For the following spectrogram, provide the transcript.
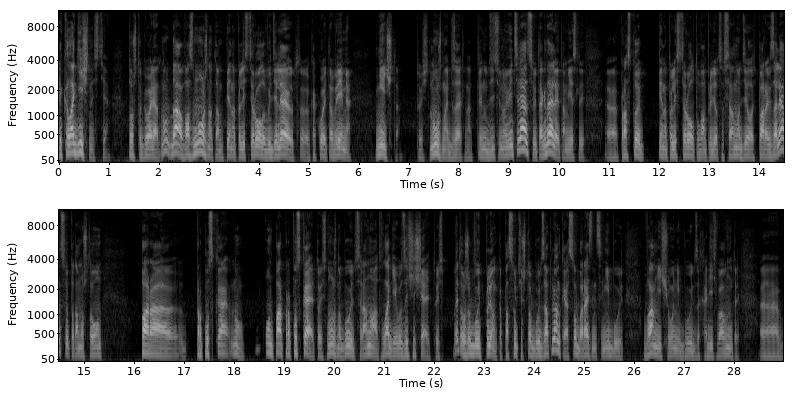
экологичности. То, что говорят, ну да, возможно, там пенополистиролы выделяют э, какое-то время нечто. То есть нужно обязательно принудительную вентиляцию и так далее. Там, если э, простой пенополистирол, то вам придется все равно делать пароизоляцию, потому что он пара пропускает, ну, он пар пропускает, то есть нужно будет все равно от влаги его защищать. То есть это уже будет пленка. По сути, что будет за пленкой, особо разницы не будет. Вам ничего не будет заходить вовнутрь. Э,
